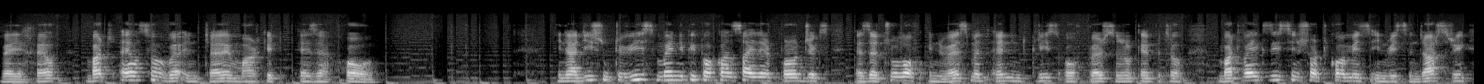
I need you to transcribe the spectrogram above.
their health, but also the entire market as a whole. In addition to this, many people consider projects as a tool of investment and increase of personal capital, but the existing shortcomings in this industry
